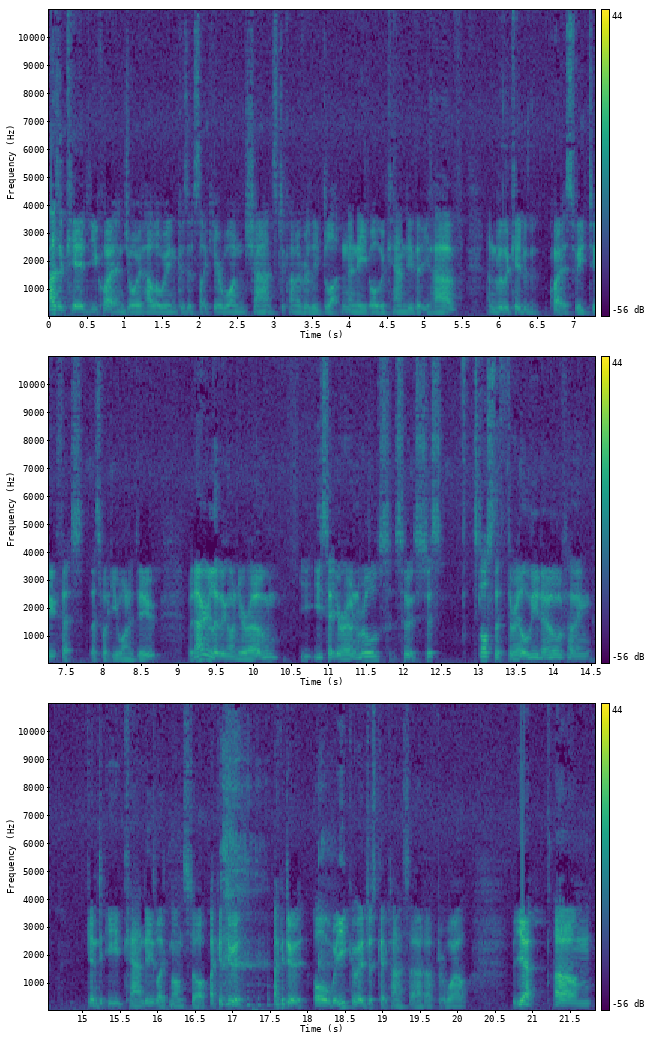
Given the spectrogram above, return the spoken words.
as a kid, you quite enjoy Halloween because it's like your one chance to kind of really glutton and eat all the candy that you have. And with a kid with quite a sweet tooth, that's that's what you want to do. But now you're living on your own. You, set your own rules, so it's just it's lost the thrill, you know, of having getting to eat candy like non-stop. I could do it. I could do it all week, but it just get kind of sad after a while. But yeah, um,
